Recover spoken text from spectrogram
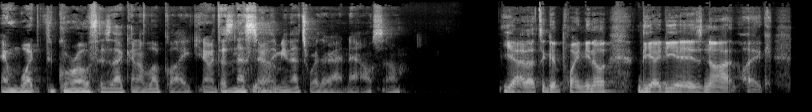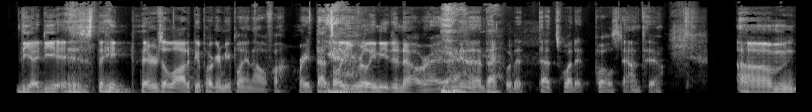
And what growth is that going to look like? You know, it doesn't necessarily yeah. mean that's where they're at now. So, yeah, that's a good point. You know, the idea is not like, the idea is they there's a lot of people are going to be playing alpha, right? That's yeah. all you really need to know, right? Yeah, I mean, that, that's what it that's what it boils down to. Um,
